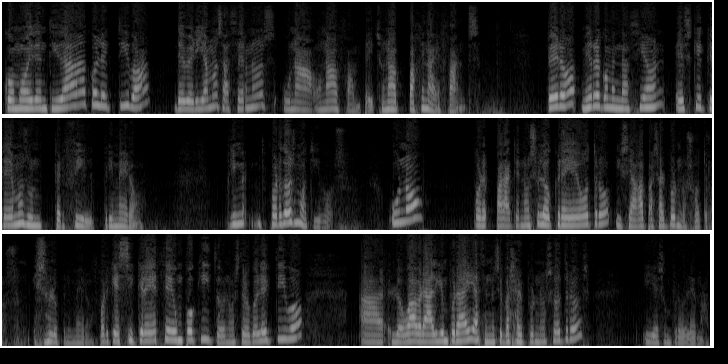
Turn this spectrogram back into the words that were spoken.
como identidad colectiva deberíamos hacernos una, una fanpage, una página de fans. Pero mi recomendación es que creemos un perfil primero. Prim- por dos motivos. Uno, para que no se lo cree otro y se haga pasar por nosotros. Eso es lo primero. Porque si crece un poquito nuestro colectivo, ah, luego habrá alguien por ahí haciéndose pasar por nosotros y es un problema.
